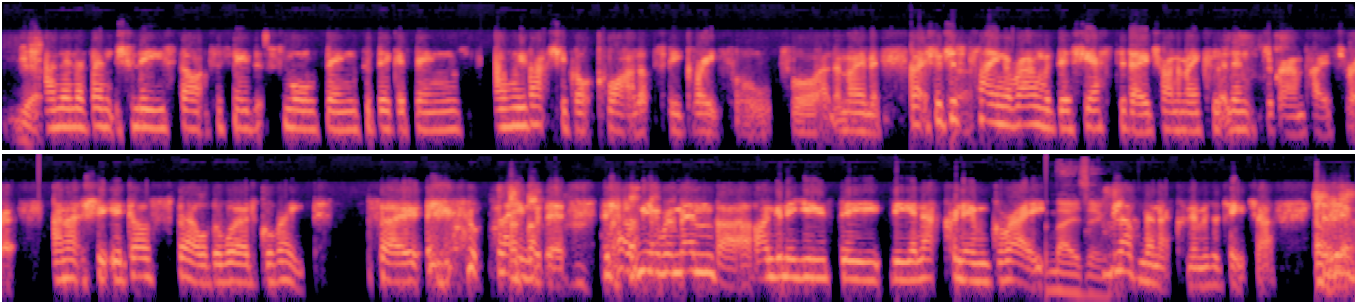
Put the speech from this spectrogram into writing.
Yeah. and then eventually you start to see that small things, the bigger things, and we've actually got quite a lot to be grateful for at the moment. Actually, just Yeah. playing around with this yesterday, trying to make a little Instagram post for it, and actually it does spell the word great. So playing with it to help me remember, I'm going to use the the acronym GREAT. Amazing. I love an acronym as a teacher. Oh, So the- yeah.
